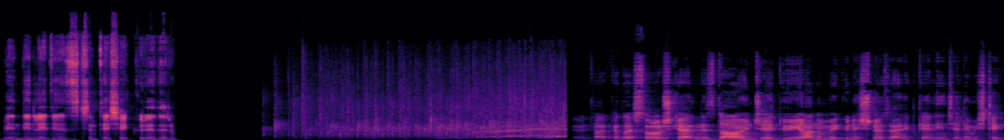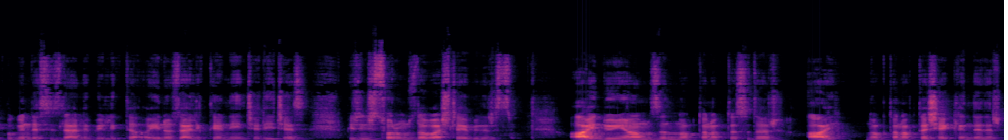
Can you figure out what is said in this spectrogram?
Beni dinlediğiniz için teşekkür ederim. Evet arkadaşlar hoş geldiniz. Daha önce dünyanın ve güneşin özelliklerini incelemiştik. Bugün de sizlerle birlikte ayın özelliklerini inceleyeceğiz. Birinci sorumuzda başlayabiliriz. Ay dünyamızın nokta noktasıdır. Ay nokta nokta şeklindedir.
